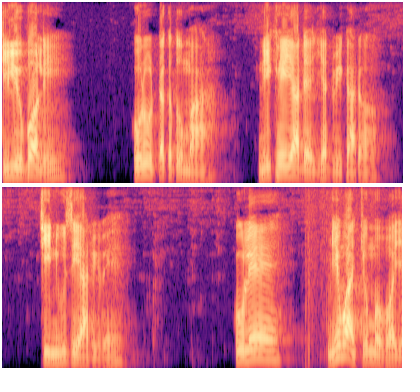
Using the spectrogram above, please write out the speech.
ဒီလိုပေါ့လေကိုတို့တက္ကသိုလ်မှာနေခေရတဲ့ရက်တွေကတော့ကြည်နူးစရာတွေပဲကိုလည်းမြင့်ဝကျွမ်းမဘောရ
